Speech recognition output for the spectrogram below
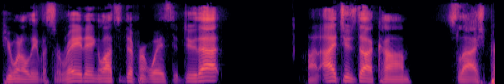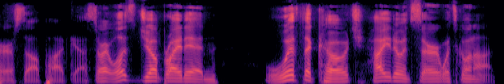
if you want to leave us a rating, lots of different ways to do that on itunes.com slash Peristyle Podcast. All right, well, let's jump right in with the coach. How you doing, sir? What's going on?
